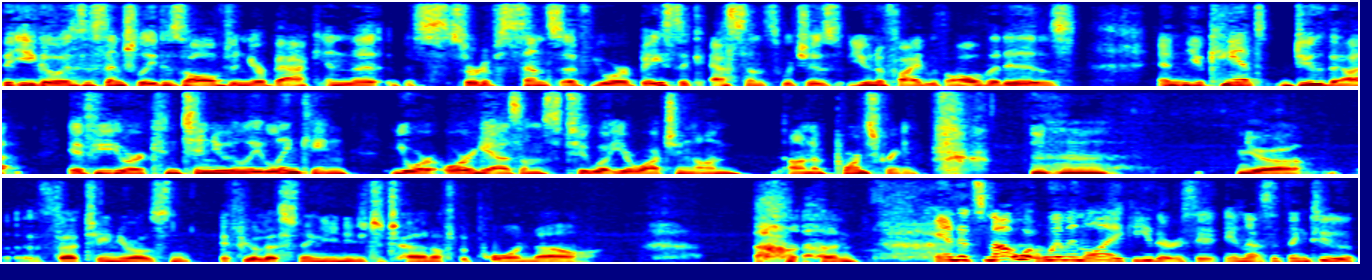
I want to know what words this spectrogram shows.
The ego is essentially dissolved and you're back in the this sort of sense of your basic essence, which is unified with all that is. And you can't do that if you are continually linking your orgasms to what you're watching on on a porn screen. Mm-hmm. Yeah, 13 year olds, if you're listening, you need to turn off the porn now. and, it's not what women like either. See, and that's the thing too.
